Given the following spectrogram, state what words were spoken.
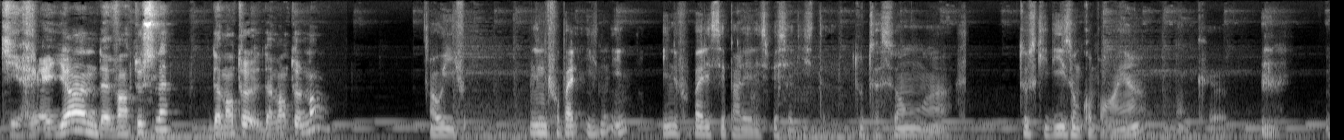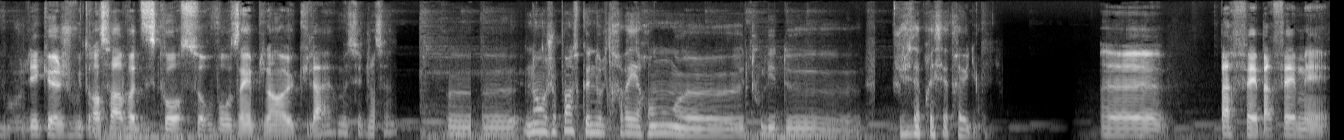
qui rayonne devant tout cela, devant tout, devant tout le monde? Ah oui, il, faut- il ne faut pas, il, il- il ne faut pas laisser parler les spécialistes. De toute façon, euh, tout ce qu'ils disent, on comprend rien. Donc, euh, Vous voulez que je vous transfère votre discours sur vos implants oculaires, Monsieur Johnson? euh, euh, non, je pense que nous le travaillerons euh, tous les deux euh, juste après cette réunion. Euh, parfait, parfait, mais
